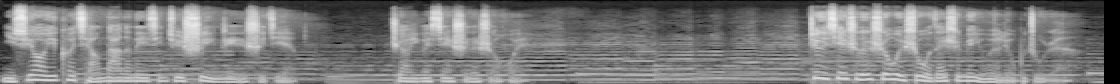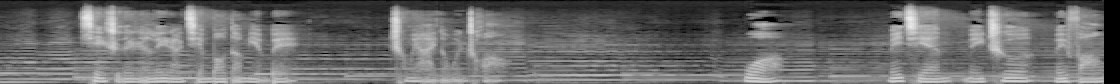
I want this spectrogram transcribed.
你需要一颗强大的内心去适应这个世界，这样一个现实的社会。这个现实的社会使我在身边永远留不住人。现实的人类让钱包当棉被，成为爱的温床。我没钱，没车，没房。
